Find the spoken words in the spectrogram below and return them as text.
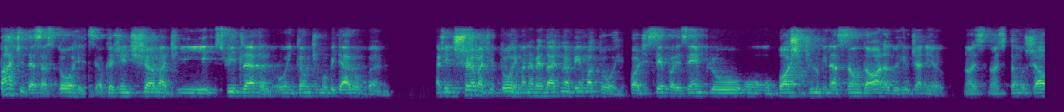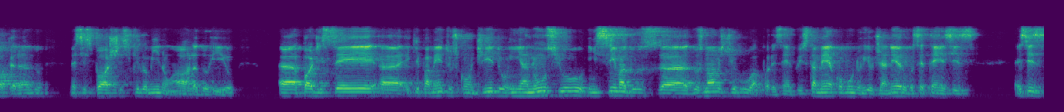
Parte dessas torres é o que a gente chama de street level, ou então de mobiliário urbano. A gente chama de torre, mas na verdade não é bem uma torre. Pode ser, por exemplo, um poste de iluminação da Orla do Rio de Janeiro. Nós, nós estamos já operando nesses postes que iluminam a Orla do Rio. Uh, pode ser uh, equipamento escondido em anúncio em cima dos, uh, dos nomes de rua, por exemplo. Isso também é comum no Rio de Janeiro. Você tem esses esses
